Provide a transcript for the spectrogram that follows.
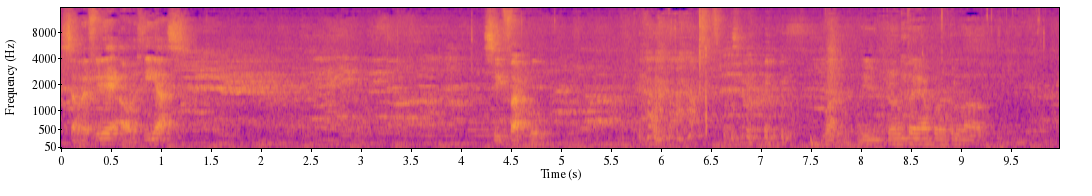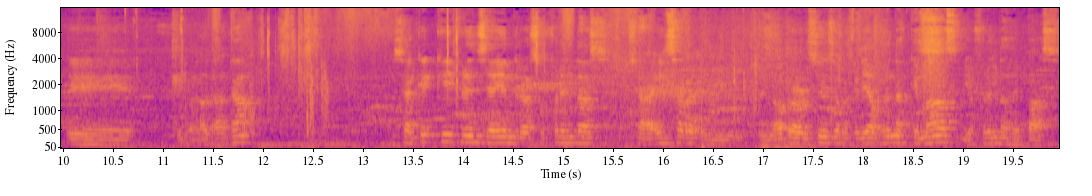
¿Se refiere a orgías? Sí, Facu. Bueno, mi pregunta ya por otro lado. Eh, acá, o sea, ¿qué, qué diferencia hay entre las ofrendas? O sea, él se re- en, en la otra versión se refería a ofrendas quemadas y ofrendas de paz.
